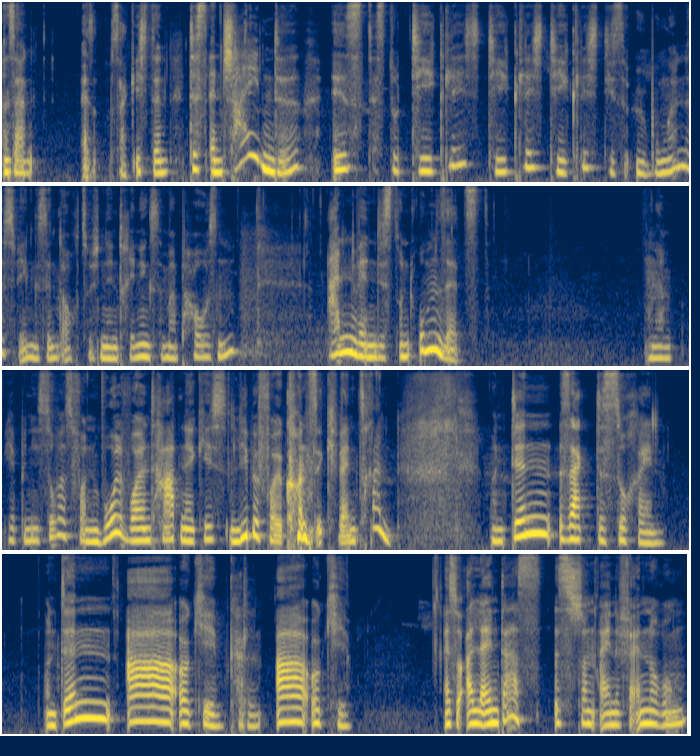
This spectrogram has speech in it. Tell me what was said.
Und sagen, also sag ich denn, das Entscheidende ist, dass du täglich, täglich, täglich diese Übungen, deswegen sind auch zwischen den Trainings immer Pausen, anwendest und umsetzt. Und dann, hier bin ich sowas von wohlwollend, hartnäckig, liebevoll, konsequent dran. Und dann sagt es so rein. Und dann, ah, okay, Kattel, ah, okay. Also allein das ist schon eine Veränderung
